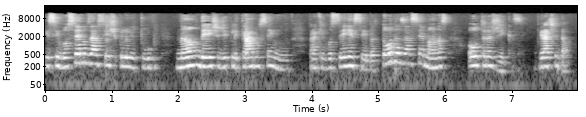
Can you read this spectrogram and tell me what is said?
e se você nos assiste pelo YouTube, não deixe de clicar no sininho para que você receba todas as semanas outras dicas. Gratidão!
